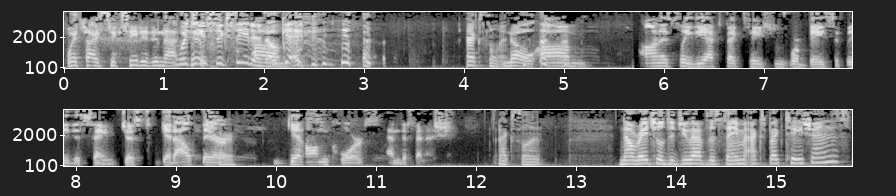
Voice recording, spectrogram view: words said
which I succeeded in that. Which too. you succeeded. Um, okay. Excellent. No, um, honestly, the expectations were basically the same. Just get out there, Sure. get on course, and to finish. Excellent. Now, Rachel, did you have the same expectations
